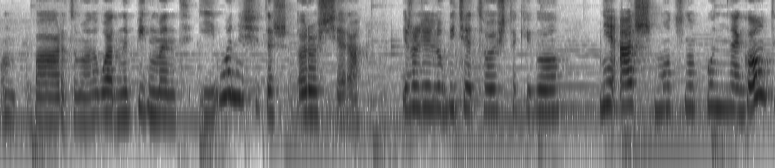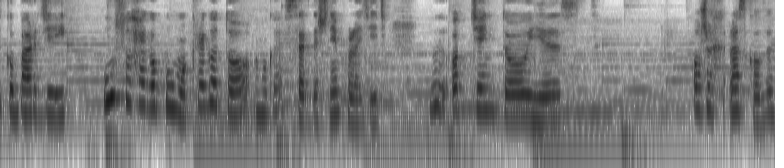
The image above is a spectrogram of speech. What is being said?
On bardzo ma ładny pigment i ładnie się też rozciera. Jeżeli lubicie coś takiego nie aż mocno płynnego, tylko bardziej pół suchego, pół mokrego, to mogę serdecznie polecić. Mój odcień to jest orzech laskowy.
